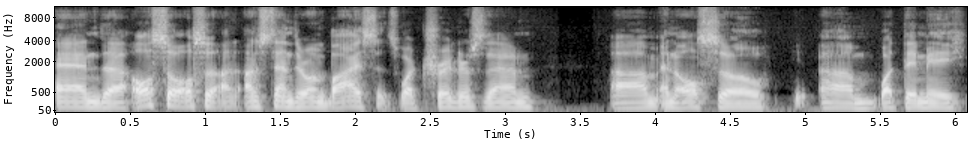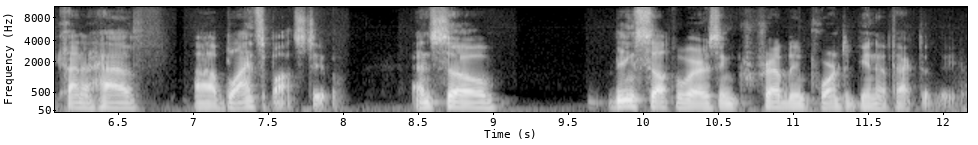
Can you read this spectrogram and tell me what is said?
And uh, also, also understand their own biases, what triggers them, um, and also um, what they may kind of have uh, blind spots to. And so being self aware is incredibly important to be an effective leader.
